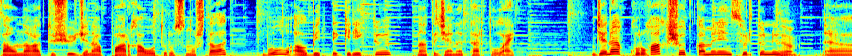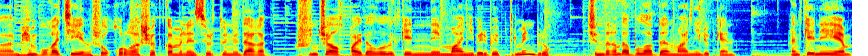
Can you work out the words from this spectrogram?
саунага түшүү жана парга отуруу сунушталат. Бул албетте керектүү натыйжаны тартуулайт. Жана кургак щетка менен сүртүнүү мен буга чейин ушул кургак щетка менен сүртүүнү дагы ушунчалык пайдалуу экенине маани бербептирмин бирок чындыгында бул абдан маанилүү экен. Анткени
